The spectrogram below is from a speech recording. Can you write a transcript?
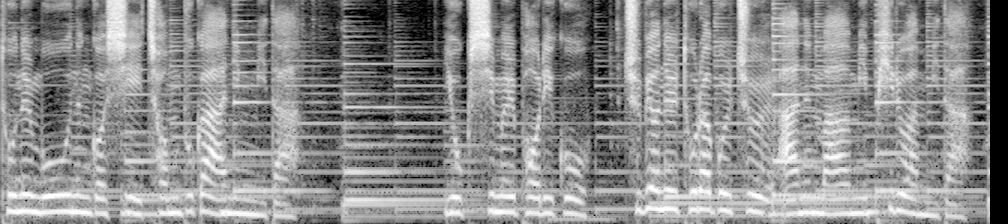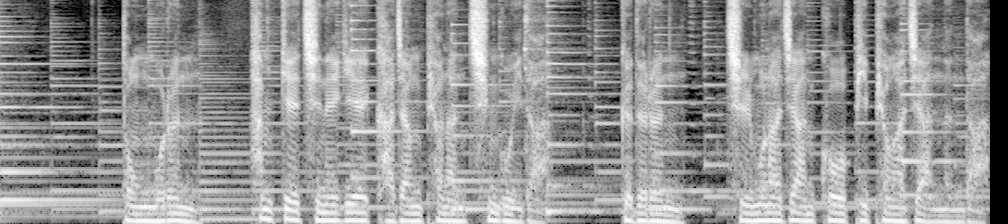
돈을 모으는 것이 전부가 아닙니다. 욕심을 버리고 주변을 돌아볼 줄 아는 마음이 필요합니다. 동물은 함께 지내기에 가장 편한 친구이다. 그들은 질문하지 않고 비평하지 않는다.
